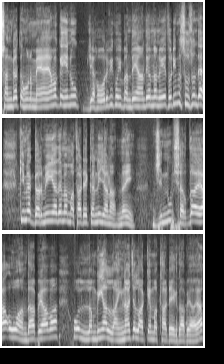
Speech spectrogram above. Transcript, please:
ਸੰਗਤ ਹੁਣ ਮੈਂ ਆਇਆ ਵਾਂ, ਕਿਸੇ ਨੂੰ ਜੇ ਹੋਰ ਵੀ ਕੋਈ ਬੰਦੇ ਆਂਦੇ ਉਹਨਾਂ ਨੂੰ ਇਹ ਥੋੜੀ ਮਹਿਸੂਸ ਹੁੰਦਾ ਕਿ ਮੈਂ ਗਰਮੀ ਆ ਤੇ ਮੈਂ ਮੱਥਾ ਟੇਕਣ ਨਹੀਂ ਜਾਣਾ। ਨਹੀਂ, ਜਿੰਨੂੰ ਸ਼ਰਧਾ ਆ, ਉਹ ਆਂਦਾ ਪਿਆ ਵਾ, ਉਹ ਲੰਬੀਆਂ ਲਾਈਨਾਂ 'ਚ ਲਾ ਕੇ ਮੱਥਾ ਟੇਕਦਾ ਪਿਆ ਆ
